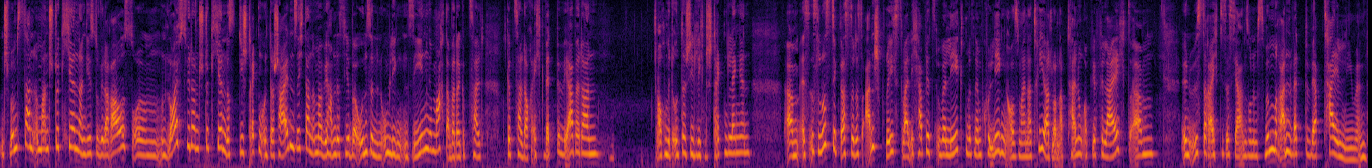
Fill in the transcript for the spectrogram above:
Und schwimmst dann immer ein Stückchen, dann gehst du wieder raus um, ähm, und läufst wieder ein Stückchen. Das, die Strecken unterscheiden sich dann immer. Wir haben das hier bei uns in den umliegenden Seen gemacht, aber da gibt es halt, gibt's halt auch echt Wettbewerbe dann, auch mit unterschiedlichen Streckenlängen. Ähm, es ist lustig, dass du das ansprichst, weil ich habe jetzt überlegt mit einem Kollegen aus meiner Triathlon-Abteilung, ob wir vielleicht ähm, in Österreich dieses Jahr an so einem Swim-Run-Wettbewerb teilnehmen.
